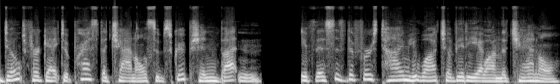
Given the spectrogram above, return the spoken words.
Don't forget to press the channel subscription button. If this is the first time you watch a video on the channel,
